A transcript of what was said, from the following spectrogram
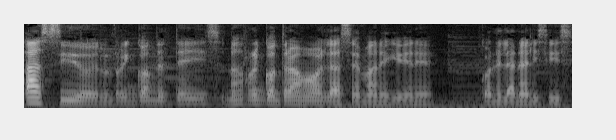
ha sido el Rincón del Tenis. Nos reencontramos la semana que viene con el análisis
